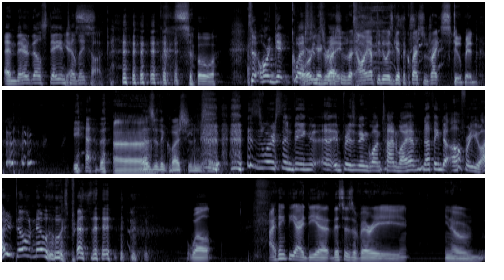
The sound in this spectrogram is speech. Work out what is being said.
and there they'll stay until Yes. they talk, So, or get questions or get right. questions right. All you have to do is get the questions right. Stupid. Yeah, the, those are the questions. This is worse than being uh, imprisoned in Guantanamo. I have nothing to offer you. I don't know who is president. Well, I think the idea this is a very, you know,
